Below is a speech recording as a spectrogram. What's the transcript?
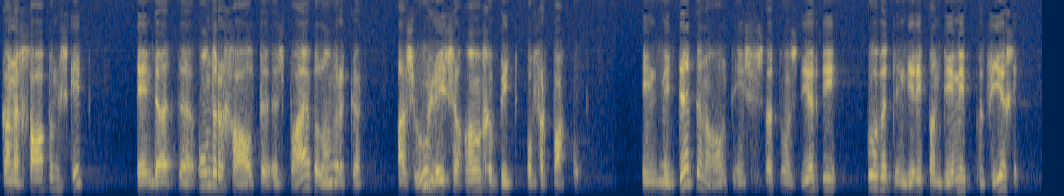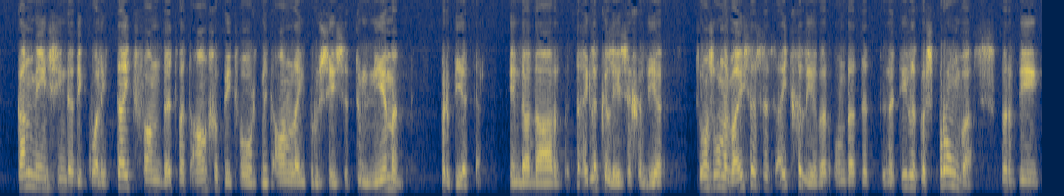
kan 'n gaping skep en dat uh ondergehalte is baie belangriker as hoe lesse aangebied of verpak word. En met dit in hand en soos wat ons deur die COVID en hierdie pandemie beweeg het, kan mens sien dat die kwaliteit van dit wat aangebied word met aanlyn prosesse toenemend verbeter en dat daar duidelike lesse geleer So ons onderwysers is uitgelewer omdat dit natuurlik 'n sprong was vir die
